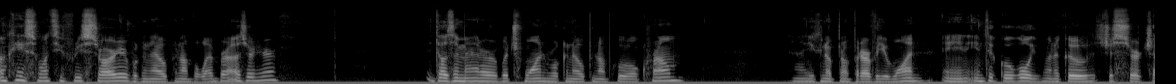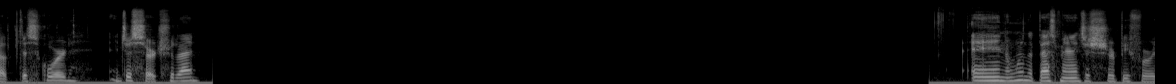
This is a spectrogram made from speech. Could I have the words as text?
Okay, so once you've restarted, we're going to open up a web browser here. It doesn't matter which one, we're going to open up Google Chrome. Uh, you can open up whatever you want, and into Google you want to go just search up Discord, and just search for that. And one of the best managers should be for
